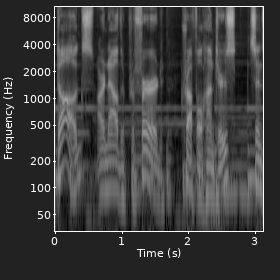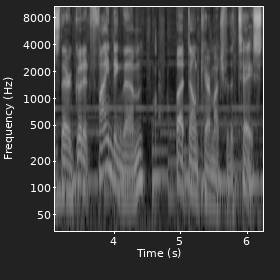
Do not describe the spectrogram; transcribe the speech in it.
Dogs are now the preferred truffle hunters since they're good at finding them, but don't care much for the taste.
